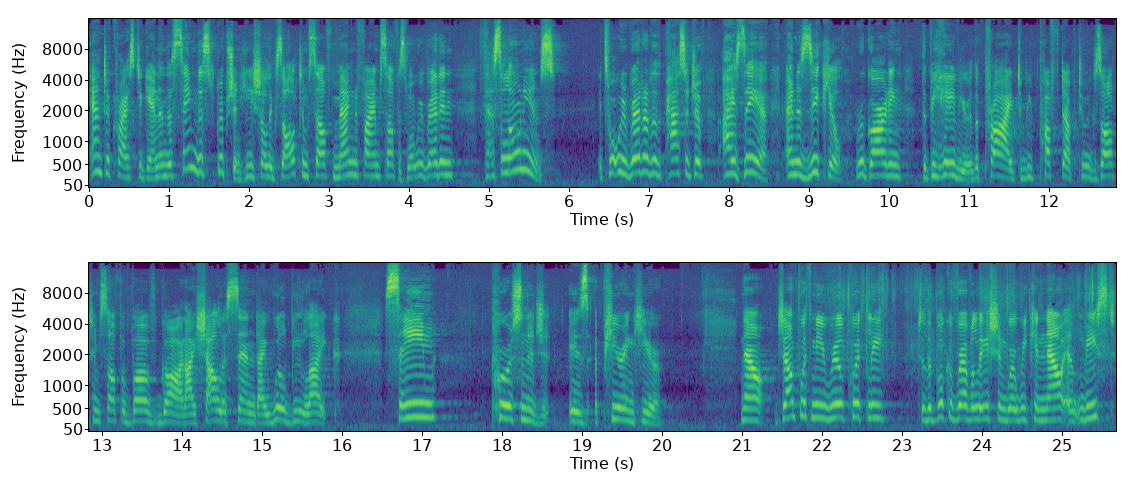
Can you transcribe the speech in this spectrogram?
Antichrist again. And the same description, he shall exalt himself, magnify himself, is what we read in Thessalonians. It's what we read out of the passage of Isaiah and Ezekiel regarding the behavior, the pride, to be puffed up, to exalt himself above God. I shall ascend, I will be like. Same personage is appearing here. Now, jump with me real quickly to the book of Revelation where we can now at least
